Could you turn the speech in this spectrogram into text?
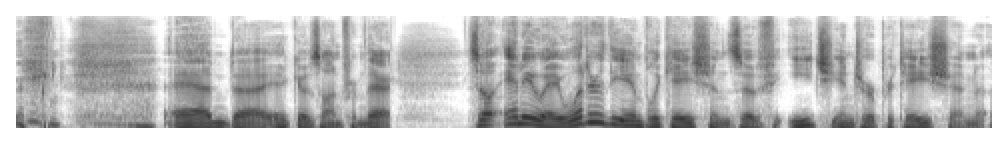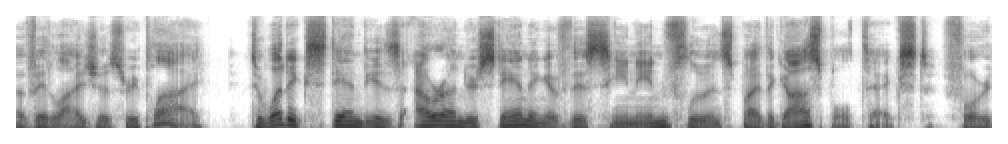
and uh, it goes on from there. So, anyway, what are the implications of each interpretation of Elijah's reply? To what extent is our understanding of this scene influenced by the gospel text for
